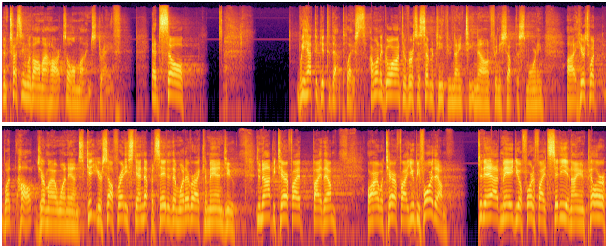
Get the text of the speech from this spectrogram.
and trusting with all my heart, soul, mind, strength. And so, we have to get to that place. I want to go on to verses 17 through 19 now and finish up this morning. Uh, here's what, what, how Jeremiah 1 ends Get yourself ready, stand up, and say to them whatever I command you. Do not be terrified by them, or I will terrify you before them. Today I have made you a fortified city, an iron pillar,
